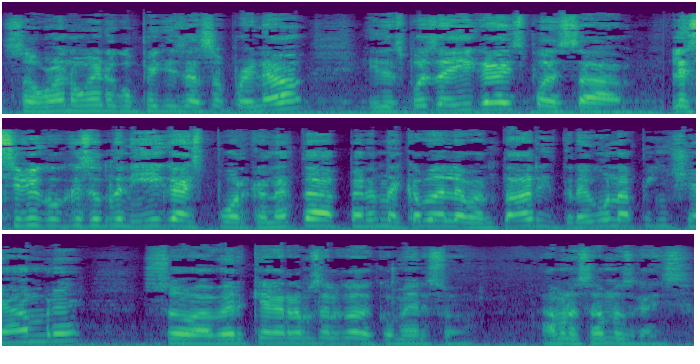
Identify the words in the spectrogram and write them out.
So we're on our way to go pick his ass up right now. Y después de ahí, guys, pues, uh, les digo que son de ahí, guys, porque la neta apenas me acabo de levantar y traigo una pinche hambre. So a ver que agarramos algo de comer, so. Vámonos, vámonos, guys.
